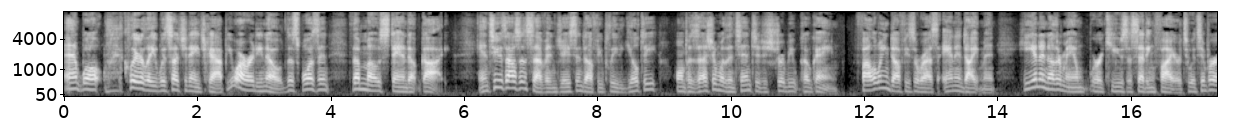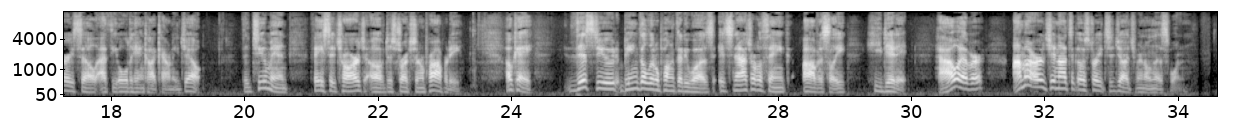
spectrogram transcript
And well, clearly, with such an age gap, you already know this wasn't the most stand up guy. In 2007, Jason Duffy pleaded guilty on possession with intent to distribute cocaine. Following Duffy's arrest and indictment, he and another man were accused of setting fire to a temporary cell at the old Hancock County Jail. The two men faced a charge of destruction of property. Okay, this dude, being the little punk that he was, it's natural to think, obviously, he did it. However, I'm going to urge you not to go straight to judgment on this one.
